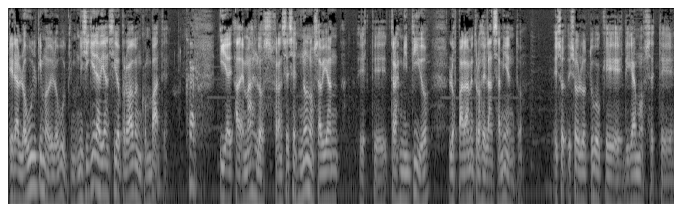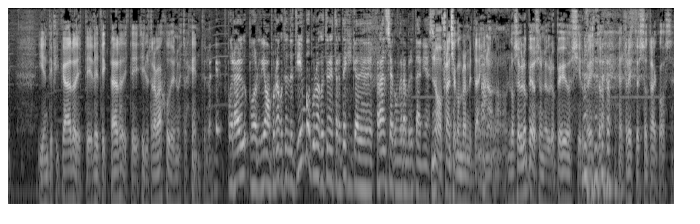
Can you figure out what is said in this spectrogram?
era lo último de lo último. Ni siquiera habían sido probados en combate. Claro. Y eh, además los franceses no nos habían este, transmitido los parámetros de lanzamiento. Eso, eso lo tuvo que, digamos, este, identificar, este, detectar este, el trabajo de nuestra gente. ¿no? Eh, Por, algo, por, digamos, por una cuestión de tiempo o por una cuestión estratégica de Francia con Gran Bretaña. No, Francia con Gran Bretaña, Ah. no, no. Los europeos son europeos y el resto, el resto es otra cosa.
